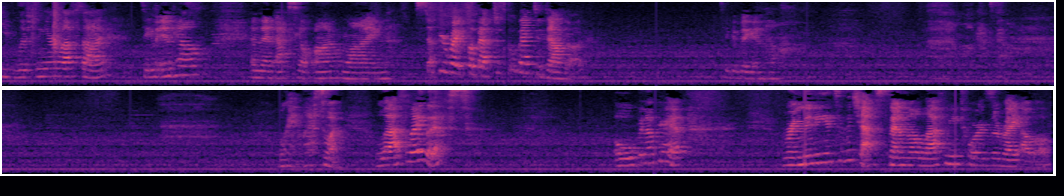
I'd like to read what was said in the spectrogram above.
Keep lifting your left thigh. Take an inhale, and then exhale, unwind. Step your right foot back, just go back to down dog. Take a big inhale. Okay, last one. Left leg lifts. Open up your hip. Bring the knee into the chest. Send the left knee towards the right elbow.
